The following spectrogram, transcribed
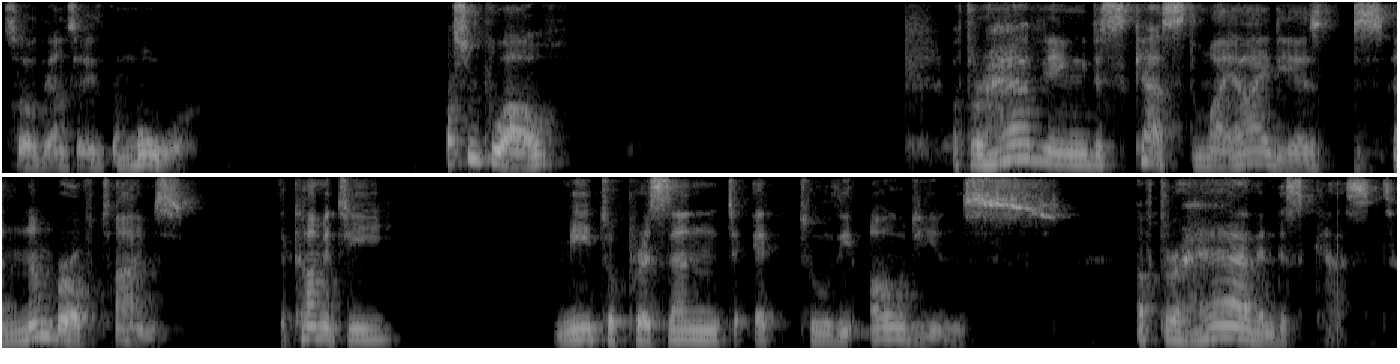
So the answer is the more. Question 12. After having discussed my ideas a number of times, the committee me to present it to the audience. After having discussed,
